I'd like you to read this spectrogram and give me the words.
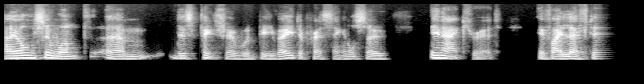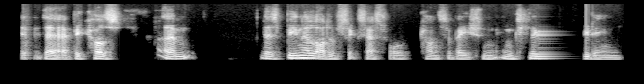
I also want, um, this picture would be very depressing and also inaccurate if I left it there because um, there's been a lot of successful conservation, including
